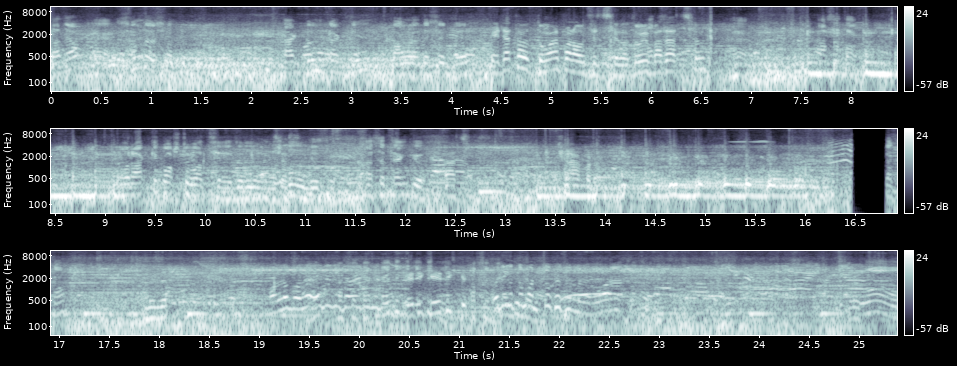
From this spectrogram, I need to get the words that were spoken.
বাজাও? হ্যাঁ সুন্দর সুন্দর। টাকডুম টাকডুম বাংলাদেশের ডোম এটা তো তোমার পড়া উচিত ছিল তুমি বাজাচ্ছ? হ্যাঁ। আচ্ছা থাক। ও রাখতে কষ্ট পাচ্ছে এই জন্য আচ্ছা। থ্যাংক ইউ আচ্ছা না করো। দেখাও। বলো বলো এদিকে আচ্ছা, এদিকে এদিকে এদিকে। আচ্ছা তোমার চোখে চলে যাবে ওর চোখে। Wow!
